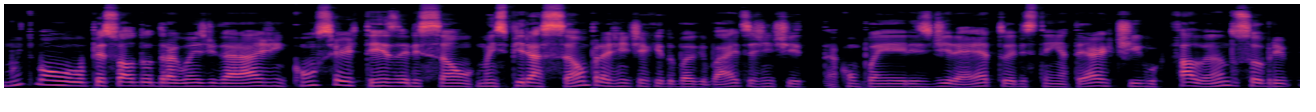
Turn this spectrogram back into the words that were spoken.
Muito bom. O pessoal do Dragões de Garagem, com certeza eles são uma inspiração pra gente aqui do Bug Bites. A gente acompanha eles direto, eles têm até artigo falando sobre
